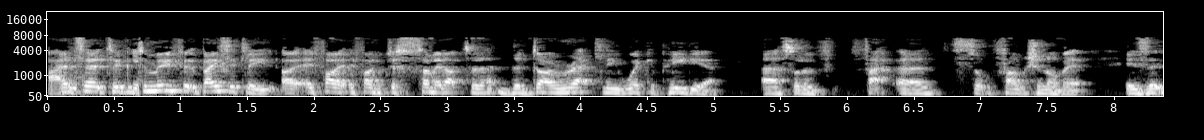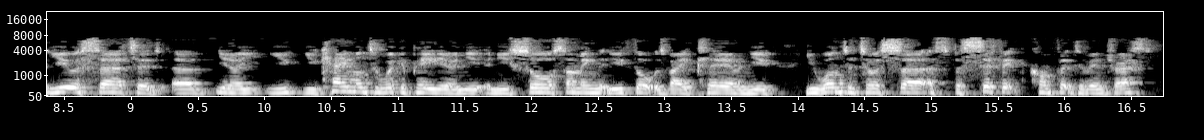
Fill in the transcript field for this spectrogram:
And to, to, to move basically, uh, if I if I just sum it up to the, the directly Wikipedia uh, sort of fa- uh, sort of function of it, is that you asserted, uh, you know, you, you came onto Wikipedia and you, and you saw something that you thought was very clear and you, you wanted to assert a specific conflict of interest.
